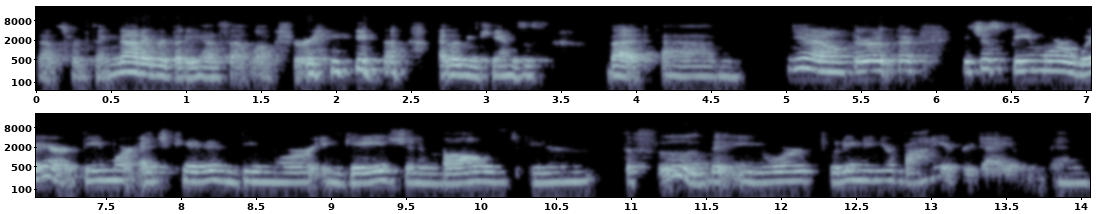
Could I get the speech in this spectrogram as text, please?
that sort of thing. Not everybody has that luxury. I live in Kansas, but um, you know, it's just being more aware, being more educated, and being more engaged and involved in the food that you're putting in your body every day and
